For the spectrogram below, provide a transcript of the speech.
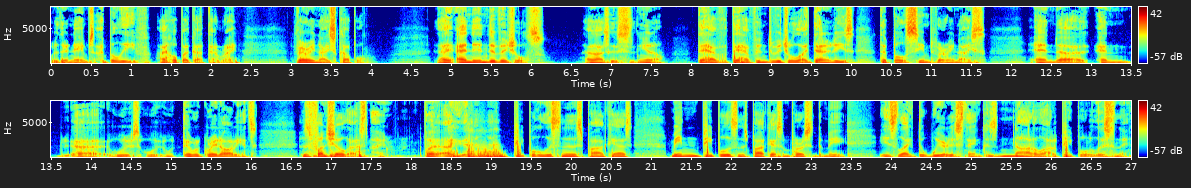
were their names, I believe. I hope I got that right. Very nice couple, and individuals. And I was, you know, they have they have individual identities that both seemed very nice, and uh, and uh, they were a great audience. It was a fun show last night. But I, people who listen to this podcast, meeting people listen to this podcast in person to me is like the weirdest thing because not a lot of people are listening.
